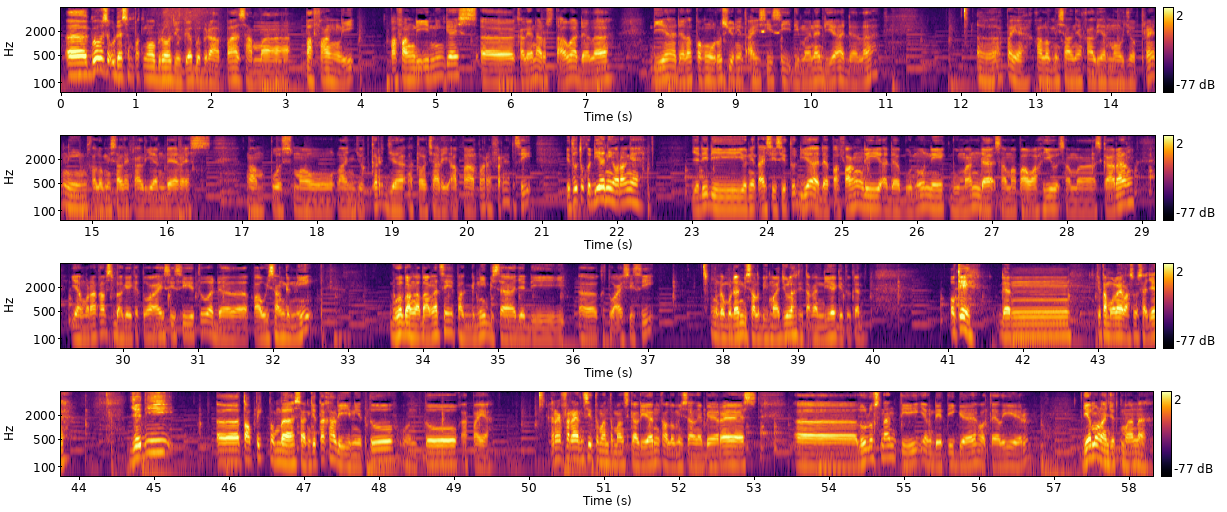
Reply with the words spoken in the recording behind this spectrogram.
uh, eh, gue udah sempat ngobrol juga beberapa sama Pak Fangli. Pak Fangli ini guys uh, kalian harus tahu adalah dia adalah pengurus unit ICC di mana dia adalah uh, apa ya kalau misalnya kalian mau job training kalau misalnya kalian beres ngampus mau lanjut kerja atau cari apa-apa referensi itu tuh ke dia nih orangnya jadi di unit ICC itu dia ada Pak Fangli, ada Bu Nunik, Bu Manda, sama Pak Wahyu, sama sekarang yang merangkap sebagai ketua ICC itu ada Pak Wisang Geni. Gue bangga banget sih Pak Geni bisa jadi uh, ketua ICC. Mudah-mudahan bisa lebih maju lah di tangan dia gitu kan. Oke, dan kita mulai langsung saja. Jadi uh, topik pembahasan kita kali ini tuh untuk apa ya? Referensi teman-teman sekalian kalau misalnya beres uh, lulus nanti yang D3 hotelier dia mau lanjut ke mana?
